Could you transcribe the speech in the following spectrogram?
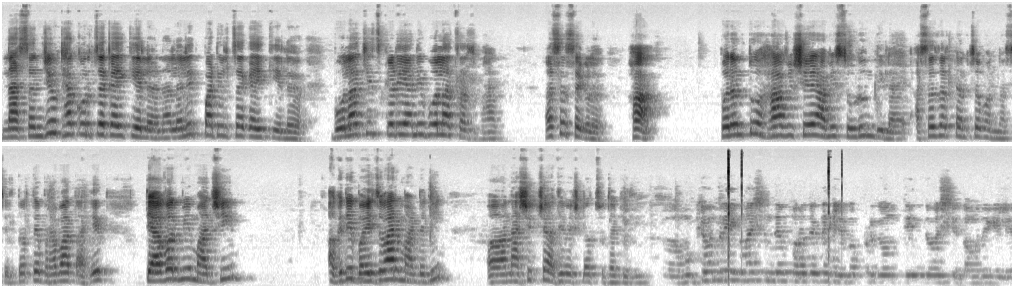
ना संजीव ठाकूरचं काही केलं ना ललित पाटीलचं काही केलं. बोलाचीच कडी आणि बोलाचाच भाग. असं सगळं. हा. परंतु हा विषय आम्ही सोडून दिला आहे असं जर त्यांचं म्हणणं असेल तर ते भ्रमात आहेत. त्यावर मी माझी अगदी बैजवार मांडणी नाशिकच्या अधिवेशनात सुद्धा केली. मुख्यमंत्री एकनाथ शिंदे परत एकदा हेलिकॉप्टर घेऊन तीन दिवस शेतामध्ये गेले.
